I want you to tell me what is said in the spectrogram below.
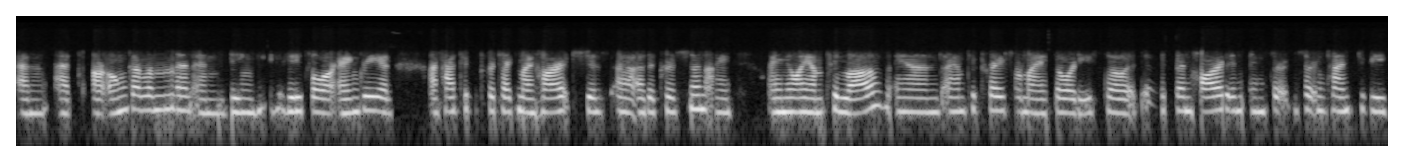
and at our own government, and being hateful or angry. And I've had to protect my heart. Just uh, as a Christian, I I know I am to love and I am to pray for my authorities. So it's, it's been hard in, in certain certain times to be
